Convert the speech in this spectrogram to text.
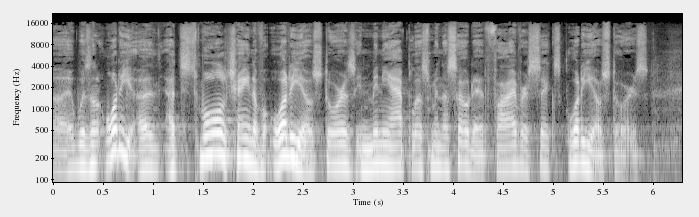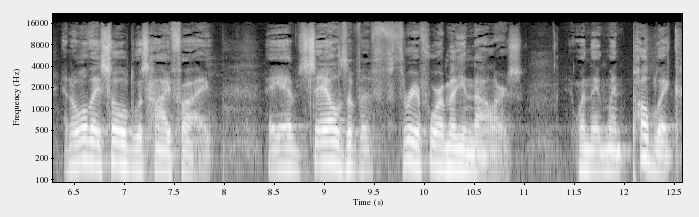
Uh, it was an audio, a, a, small chain of audio stores in Minneapolis, Minnesota, had five or six audio stores, and all they sold was hi-fi. They had sales of uh, three or four million dollars when they went public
